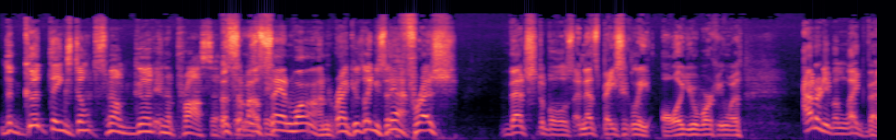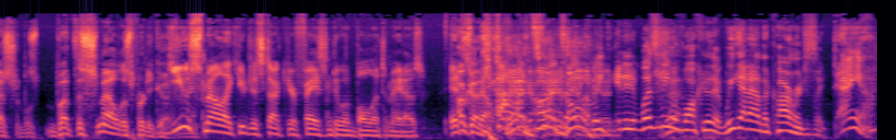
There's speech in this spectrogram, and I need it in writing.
The good things don't smell good in the process. But so somehow. San Juan, right? Because like you said, Yeah. fresh vegetables, and that's basically all you're working with. I don't even like vegetables, but the smell is pretty good. You smell like you just stuck your face into a bowl of tomatoes. It Okay. smells That's good. what I'm saying. cool. Like, it, it wasn't even walking in there. We got out of the car and we're just like, damn.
